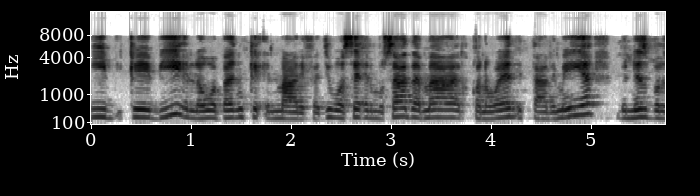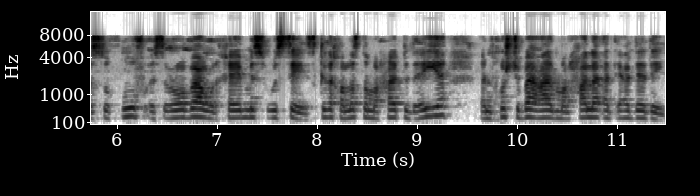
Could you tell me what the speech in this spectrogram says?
EKB اللي هو بنك المعرفة. دي وسائل مساعدة مع القنوات التعليمية بالنسبة للصفوف الرابع والخامس والسادس. كده خلصنا مرحلة ابتدائية. هنخش بقى على المرحلة الإعدادية.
